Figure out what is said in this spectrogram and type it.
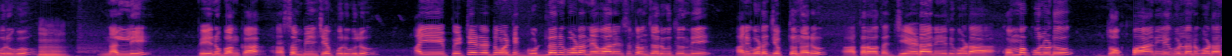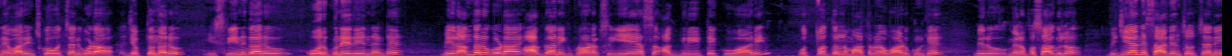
పురుగు. నల్లి పేనుబంక రసం పీల్చే పురుగులు అవి పెట్టేటటువంటి గుడ్లను కూడా నివారించడం జరుగుతుంది. అని కూడా చెప్తున్నారు. ఆ తర్వాత జేడ అనేది కూడా కొమ్మకులుడు దొప్ప అనే గుళ్ళను కూడా నివారించుకోవచ్చు అని కూడా చెప్తున్నారు. ఈ శ్రీను గారు కోరుకునేది ఏంటంటే మీరందరూ కూడా ఆర్గానిక్ ప్రోడక్ట్స్ ఏఎస్ అగ్రిటెక్ వారి ఉత్పత్తులను మాత్రమే వాడుకుంటే మీరు మిరప సాగులో విజయాన్ని సాధించవచ్చని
